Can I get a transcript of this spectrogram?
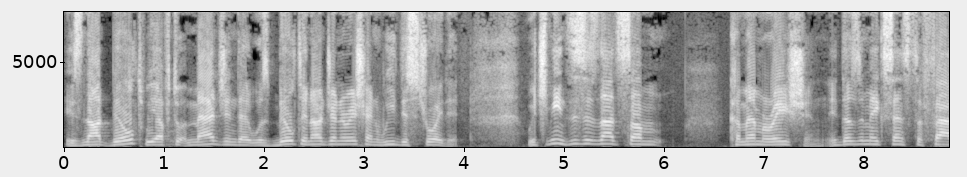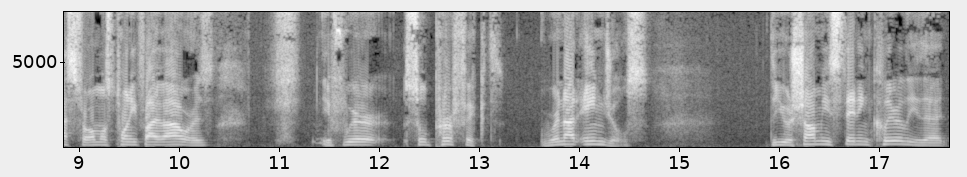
is not built, we have to imagine that it was built in our generation and we destroyed it. Which means this is not some commemoration. It doesn't make sense to fast for almost 25 hours if we're so perfect. We're not angels. The Yerushalmi is stating clearly that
